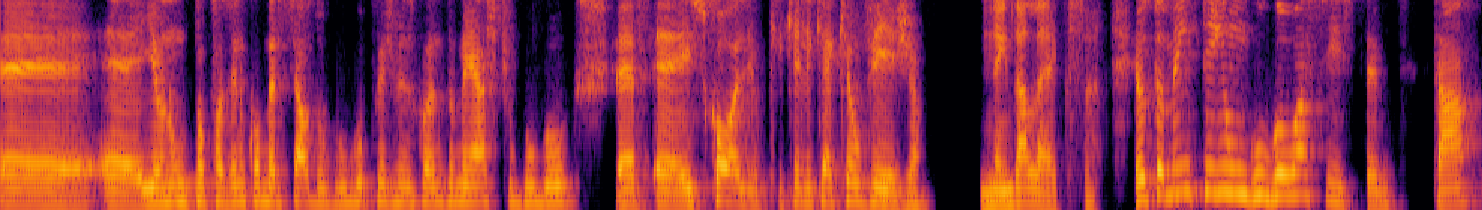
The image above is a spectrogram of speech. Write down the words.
é, é, e eu não estou fazendo comercial do Google, porque de vez em quando também acho que o Google é, é escolhe o que, que ele quer que eu veja nem da Alexa. Eu também tenho um Google Assistant, tá?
